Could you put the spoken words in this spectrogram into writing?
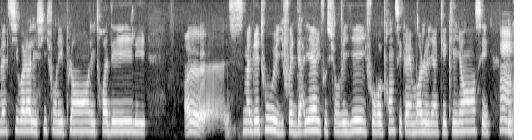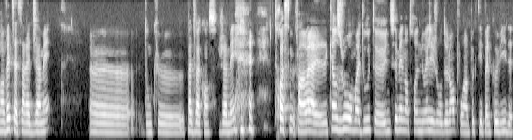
même si voilà, les filles font les plans, les 3D, les, malgré tout, il faut être derrière, il faut surveiller, il faut reprendre. C'est quand même moi le lien avec les clients. C'est mmh. donc en fait, ça s'arrête jamais. Euh, donc euh, pas de vacances, jamais. Trois enfin voilà, 15 jours au mois d'août, euh, une semaine entre Noël et jour de l'an pour un peu que t'aies pas le Covid.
